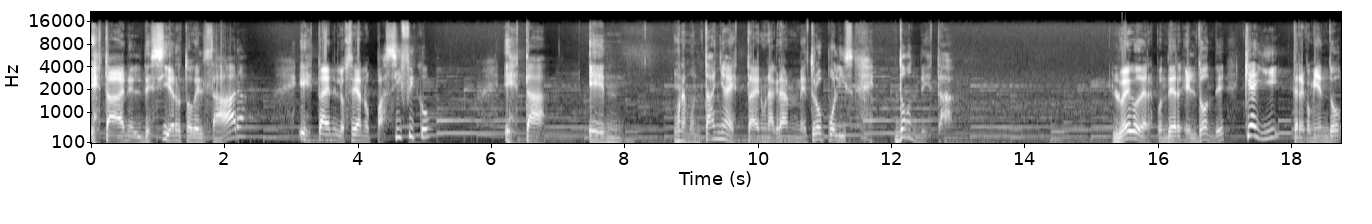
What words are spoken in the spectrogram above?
¿Está en el desierto del Sahara? ¿Está en el Océano Pacífico? ¿Está en una montaña? ¿Está en una gran metrópolis? ¿Dónde está? Luego de responder el dónde, que allí te recomiendo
